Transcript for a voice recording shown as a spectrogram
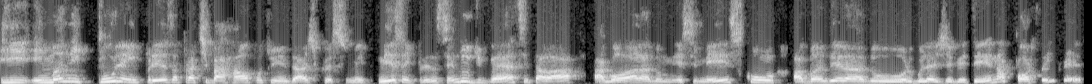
E, e manipule a empresa para te barrar a oportunidade de crescimento. Mesmo a empresa sendo diversa e está lá agora, no, esse mês, com a bandeira do orgulho LGBT na porta da empresa.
